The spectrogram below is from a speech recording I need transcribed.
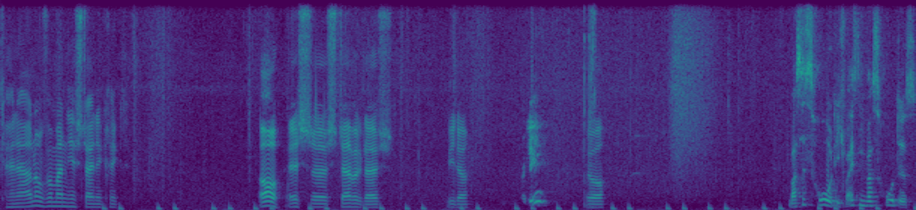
Keine Ahnung, wo man hier Steine kriegt. Oh, ich äh, sterbe gleich. Wieder. Okay. Ja. Was ist rot? Ich weiß nicht, was rot ist.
